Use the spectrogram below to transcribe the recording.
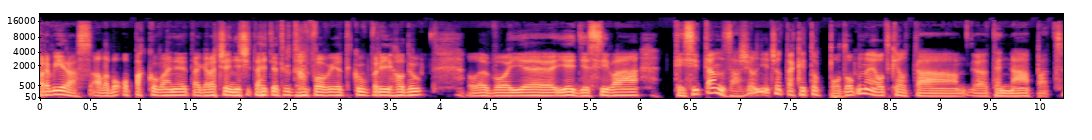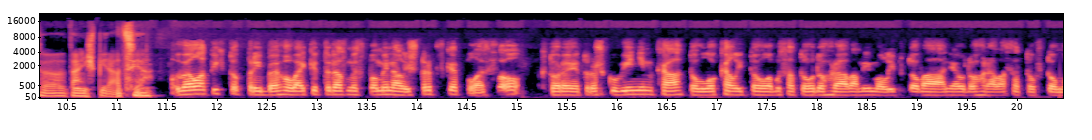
prvý raz alebo opakovane, tak radšej nečítajte túto poviedku, príhodu, lebo je, je desivá. Ty si tam zažil niečo takéto podobné? Odkiaľ tá, ten nápad, tá inšpirácia? Veľa týchto príbehov, aj keď teraz sme spomínali Štrbské pleso, ktoré je trošku výnimka tou lokalitou, lebo sa to odohráva mimo Liptova a neodohráva sa to v tom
